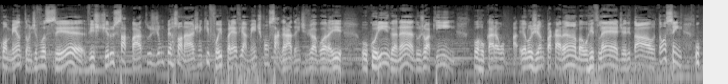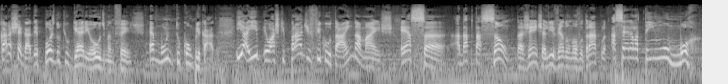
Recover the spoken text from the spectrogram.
comentam de você vestir os sapatos de um personagem que foi previamente consagrado. A gente viu agora aí o Coringa, né? Do Joaquim porra, o cara elogiando pra caramba, o Heath Ledger e tal. Então, assim, o cara chegar depois do que o Gary Oldman fez é muito complicado. E aí, eu acho que pra dificultar ainda mais essa adaptação da gente ali vendo um novo Drácula, a série ela tem um humor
